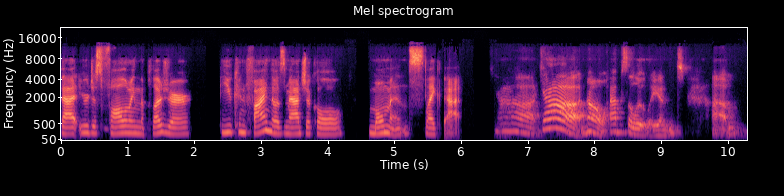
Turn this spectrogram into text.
that you're just following the pleasure you can find those magical moments like that. Yeah, yeah, no, absolutely. And um,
